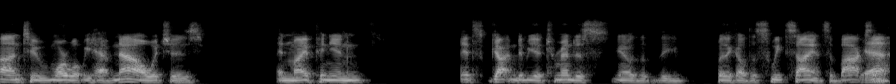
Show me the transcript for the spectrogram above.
On to more what we have now, which is, in my opinion, it's gotten to be a tremendous, you know, the, the what they call it, the sweet science of boxing. Yeah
